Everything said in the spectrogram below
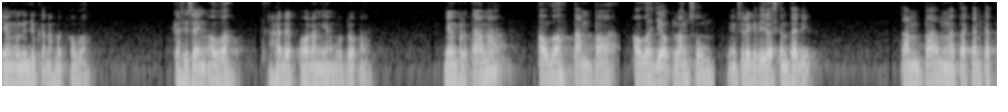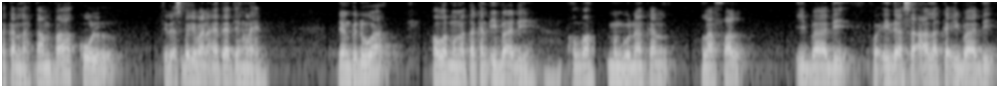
yang menunjukkan rahmat Allah kasih sayang Allah terhadap orang yang berdoa. Yang pertama, Allah tanpa Allah jawab langsung yang sudah kita jelaskan tadi. Tanpa mengatakan katakanlah tanpa kul tidak sebagaimana ayat-ayat yang lain. Yang kedua, Allah mengatakan ibadi. Allah menggunakan lafal ibadi. Wa idza sa'alaka ibadi.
